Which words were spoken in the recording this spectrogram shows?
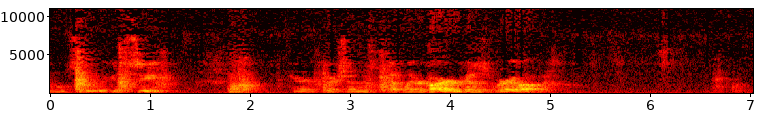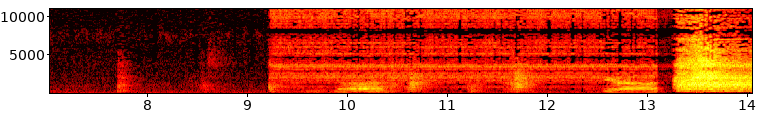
We'll see what we can see. Hearing protection is definitely required because it's very loud. On. Here on.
